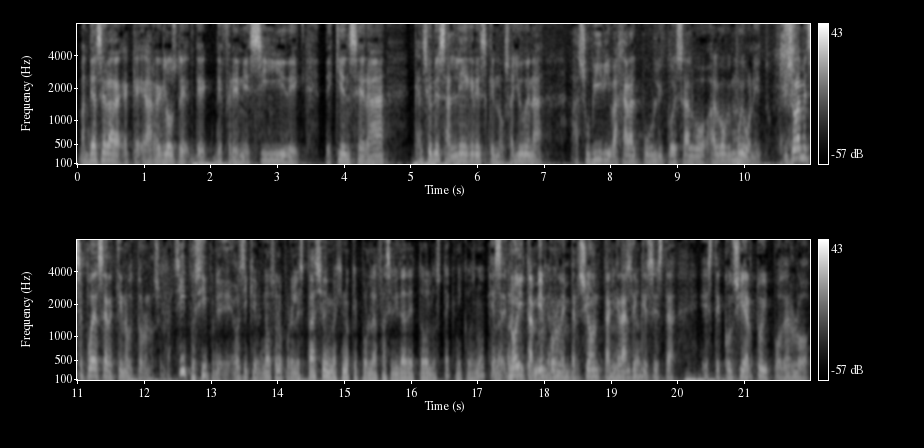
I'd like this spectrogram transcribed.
mandé a hacer a- a- que- arreglos de, de- de frenesí, de, de quién será, canciones alegres que nos ayuden a, a subir y bajar al público. Es algo, algo muy bonito. Y solamente se puede hacer aquí en Auditorio Nacional. Sí, pues sí, porque, ahora sí que no solo por el espacio, imagino que por la facilidad de todos los técnicos, ¿no? Es- no, y también por ¿no? la inversión tan La grande que es esta, este concierto y poderlo,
